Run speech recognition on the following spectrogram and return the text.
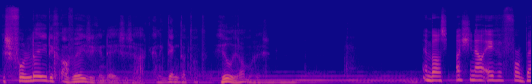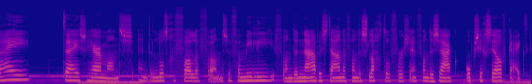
is volledig afwezig in deze zaak. En ik denk dat dat heel jammer is. En Bas, als je nou even voorbij Thijs Hermans en de lotgevallen van zijn familie, van de nabestaanden van de slachtoffers en van de zaak op zichzelf kijkt.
